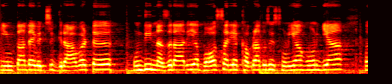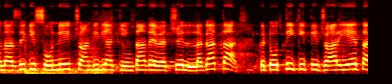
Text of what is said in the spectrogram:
ਕੀਮਤਾਂ ਦੇ ਵਿੱਚ ਗਿਰਾਵਟ ਹੁੰਦੀ ਨਜ਼ਰ ਆ ਰਹੀ ਹੈ। ਬਹੁਤ ਸਾਰੀਆਂ ਖਬਰਾਂ ਤੁਸੀਂ ਸੁਣੀਆਂ ਹੋਣਗੀਆਂ। ਦੱਸਦੇ ਕਿ ਸੋਨੇ ਚਾਂਦੀ ਦੀਆਂ ਕੀਮਤਾਂ ਦੇ ਵਿੱਚ ਲਗਾਤਾਰ ਕਟੌਤੀ ਕੀਤੀ ਜਾ ਰਹੀ ਹੈ। ਤਾਂ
